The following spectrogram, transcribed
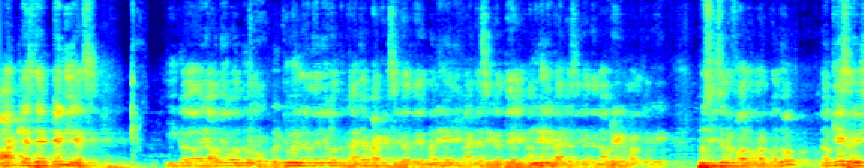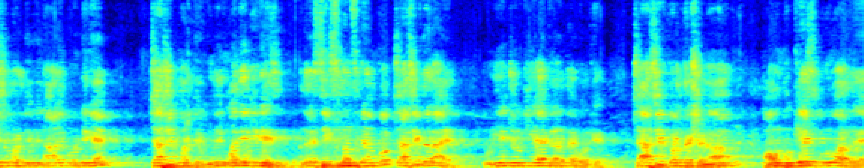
not less than ten years ಈಗ ಯಾವುದೇ ಒಂದು ಟೂ ವೀಲರ್ದಲ್ಲಿ ಒಂದು ಗಾಂಜಾ ಪ್ಯಾಕೆಟ್ ಸಿಗುತ್ತೆ, ಮನೆಯಲ್ಲಿ ಗಾಂಜಾ ಸಿಗುತ್ತೆ, ಅಂಗಡಿಯಲ್ಲಿ ಗಾಂಜಾ ಸಿಗುತ್ತೆ, ನಾವು ರೇಟ್ ಮಾಡ್ತೀವಿ. ಪ್ರೊಸೀಜರ್ ಫಾಲೋ ಮಾಡ್ಕೊಂಡು ನಾವು ಕೇಸ್ ರಿಜಿಸ್ಟರ್ ಮಾಡ್ತೀವಿ ನಾಳೆ ಕೋರ್ಟಿಗೆ ಚಾರ್ಜ್ ಶೀಟ್ ಮಾಡ್ತೀವಿ ವಿದಿನ್ ಒನ್ ಏಟಿ ಡೇಸ್ ಅಂದ್ರೆ ಸಿಕ್ಸ್ ಮಂತ್ಸ್ में हमको चार्ज शीट देना है तो ये जो किया है गलत है बोल के ಚಾರ್ಜ್ ಶೀಟ್ ಕೊಟ್ಟ ತಕ್ಷಣ ಅವನು ಕೇಸ್ ಪ್ರೂವ್ ಆದ್ರೆ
